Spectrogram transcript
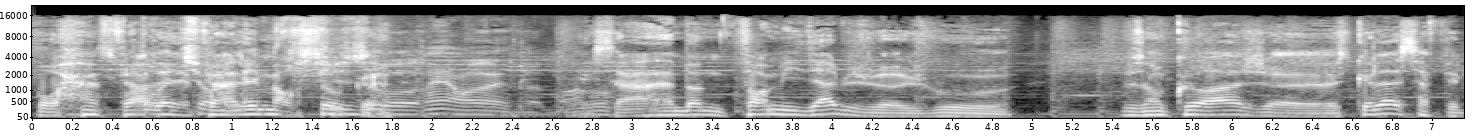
pour, faire, les, faire le les morceaux. ouais, bah, C'est un album formidable, je, je vous, je vous encourage, euh, parce que là, ça fait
